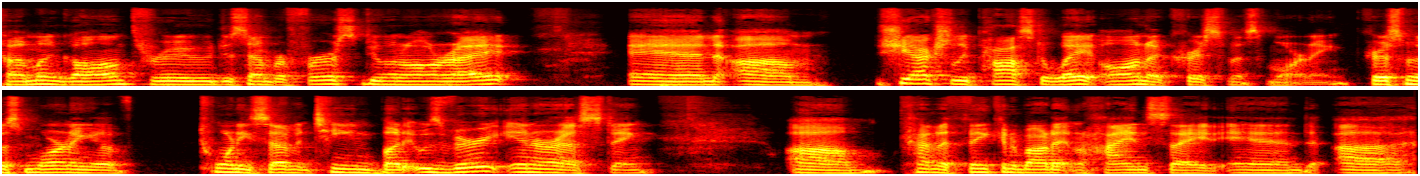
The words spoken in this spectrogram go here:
come and gone through December first, doing all right, and um, she actually passed away on a Christmas morning, Christmas morning of 2017. But it was very interesting, um, kind of thinking about it in hindsight. And uh,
